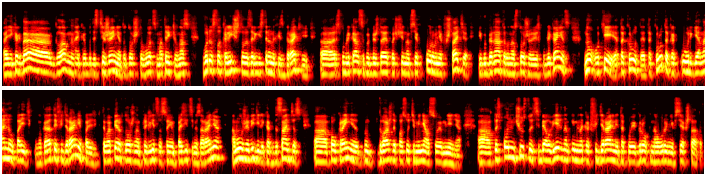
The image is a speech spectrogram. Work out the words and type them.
А и когда главное как бы, достижение – это то, что вот, смотрите, у нас выросло количество зарегистрированных избирателей, э, республиканцы побеждают почти на всех уровнях в штате, и губернатор у нас тоже республиканец, ну окей, это круто, это это круто, как у регионального политика. Но когда ты федеральный политик, ты, во-первых, должен определиться своими позициями заранее, а мы уже видели, как Десантис э, по Украине ну, дважды, по сути, менял свое мнение. Э, то есть он не чувствует себя уверенным именно как федеральный такой игрок на уровне всех штатов.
